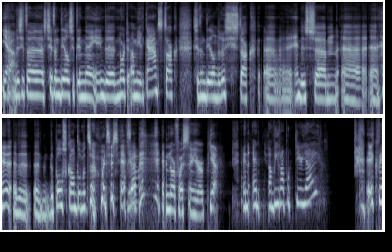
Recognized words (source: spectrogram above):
ja, ja, er zit, een, zit een deel zit in, de, in de Noord-Amerikaanse tak, zit een deel in de Russische tak. Uh, en dus um, uh, de, de Poolse kant, om het zo maar te zeggen. Ja. En Northwestern Europe, ja. En, en aan wie rapporteer jij? Ik uh,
